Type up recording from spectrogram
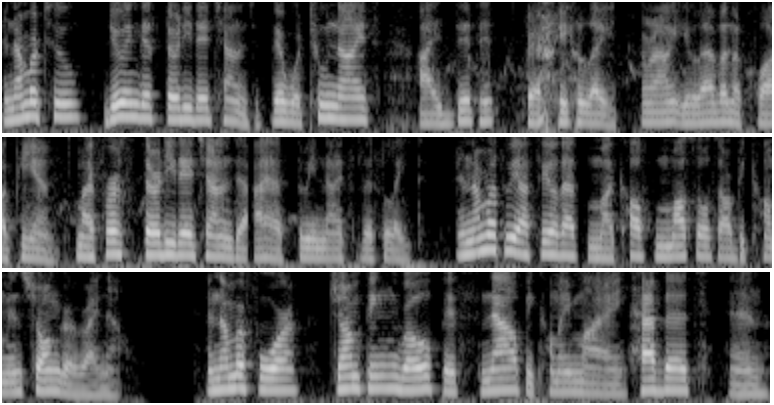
And number two, during this 30 day challenge, there were two nights I did it very late, around 11 o'clock p.m. My first 30 day challenge, I had three nights this late. And number three, I feel that my calf muscles are becoming stronger right now. And number four, jumping rope is now becoming my habit and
